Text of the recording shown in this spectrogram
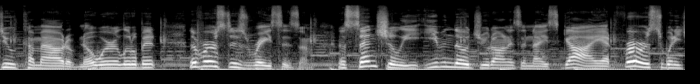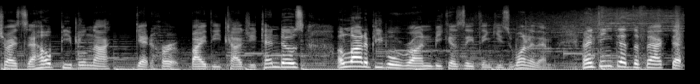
do come out of nowhere a little bit. The first is racism. Essentially, even though Juran is a nice guy, at first, when he tries to help people not get hurt by the Tojitendos, a lot of people run because they think he's one of them. And I think that the fact that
